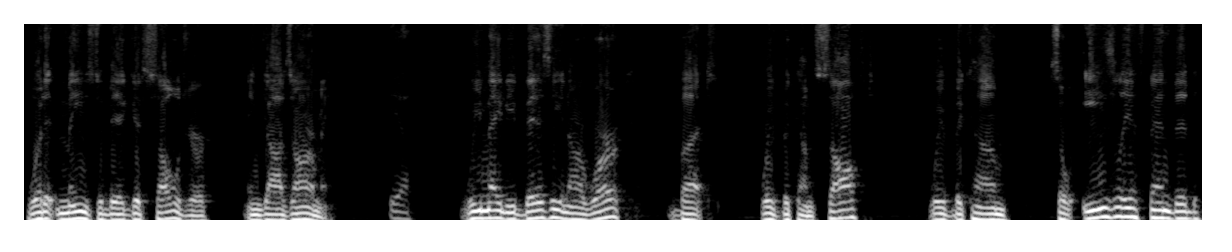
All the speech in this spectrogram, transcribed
what it means to be a good soldier in God's army. Yeah. We may be busy in our work, but we've become soft. We've become so easily offended,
